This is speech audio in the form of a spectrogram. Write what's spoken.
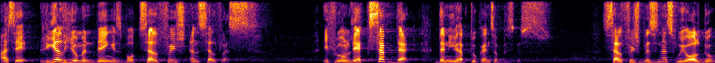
I say real human being is both selfish and selfless. If you only accept that, then you have two kinds of business. Selfish business, we all do.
